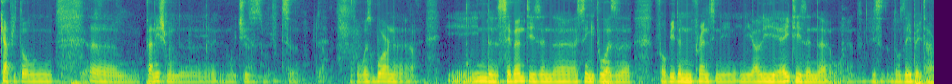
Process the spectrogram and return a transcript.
capital um, punishment, uh, which is it's, uh, I was born uh, in the 70s, and uh, I think it was uh, forbidden in France in the, in the early 80s, and uh, this, those debates are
